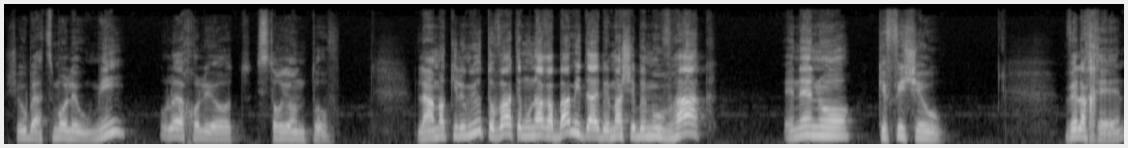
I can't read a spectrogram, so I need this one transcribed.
שהוא בעצמו לאומי, הוא לא יכול להיות היסטוריון טוב. למה? כי לאומיות תובעת אמונה רבה מדי במה שבמובהק איננו כפי שהוא. ולכן,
